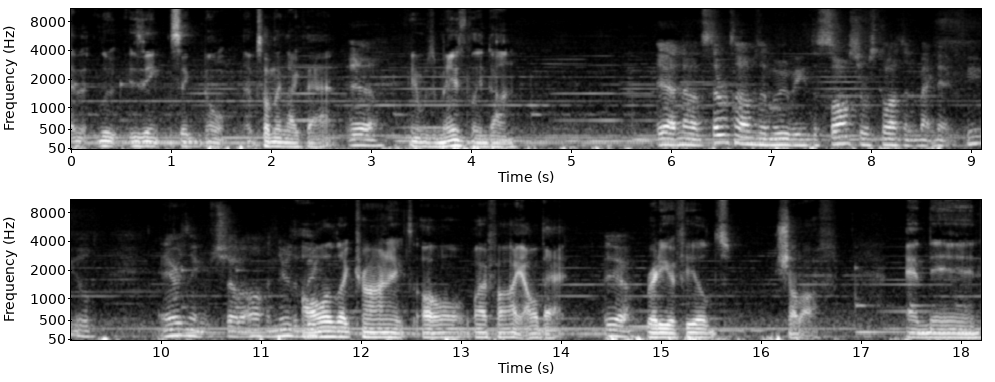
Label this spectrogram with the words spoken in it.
And it losing signal, something like that. Yeah. It was amazingly done. Yeah, no, several times in the movie, the saucer was causing a magnetic field, and everything was shut off, and near the big. All electronics, all Wi-Fi, all that. yeah. radio fields shut off. And then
